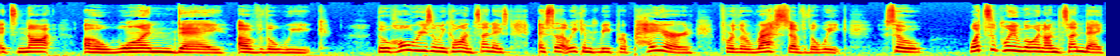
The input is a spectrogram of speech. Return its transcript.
It's not a one day of the week. The whole reason we go on Sundays is so that we can be prepared for the rest of the week. So, what's the point of going on Sunday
